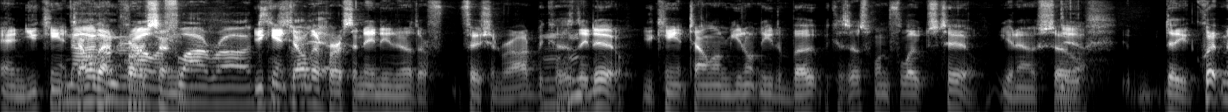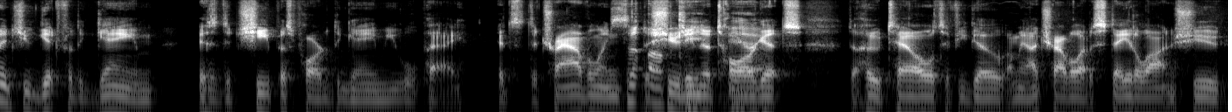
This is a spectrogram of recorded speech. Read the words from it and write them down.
and you can't tell that person fly rods You and can't stuff, tell that yeah. person they need another fishing rod because Mm-hmm. they do. You can't tell them you don't need a boat because this one floats too. You know, so Yeah. the equipment you get for the game is the cheapest part of the game you will pay. It's the traveling, the the shooting the upkeep, yeah. targets, the hotels. If you go, I mean, I travel out of state a lot and shoot.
